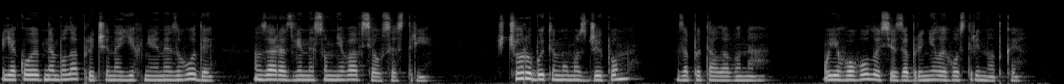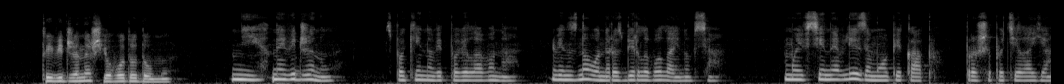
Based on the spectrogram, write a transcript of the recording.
Якою б не була причина їхньої незгоди, зараз він не сумнівався у сестрі. Що робитимемо з джипом? запитала вона. У його голосі забриніли гострі нотки. Ти відженеш його додому. Ні, не віджену, спокійно відповіла вона. Він знову нерозбірливо лайнувся. Ми всі не вліземо у пікап, прошепотіла я.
